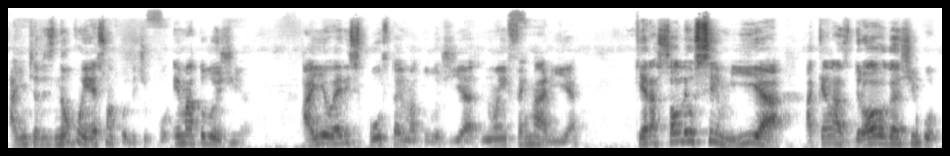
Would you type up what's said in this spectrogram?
A gente às vezes não conhece uma coisa, tipo hematologia. Aí eu era exposto à hematologia numa enfermaria, que era só leucemia, aquelas drogas, tipo.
